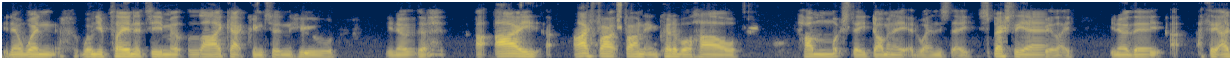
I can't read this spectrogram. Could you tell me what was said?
you know, when when you're playing a team like Accrington, who you know, the, I I found it incredible how how much they dominated Wednesday, especially aerially. You know, they. I think I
